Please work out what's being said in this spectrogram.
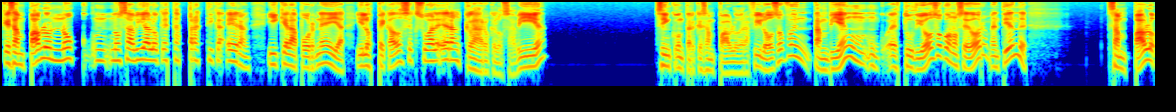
que San Pablo no, no, sabía lo que estas prácticas eran y que la pornea y los pecados sexuales eran, claro que lo sabía. Sin contar que San Pablo era filósofo, también un estudioso, conocedor, ¿me entiendes? San Pablo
